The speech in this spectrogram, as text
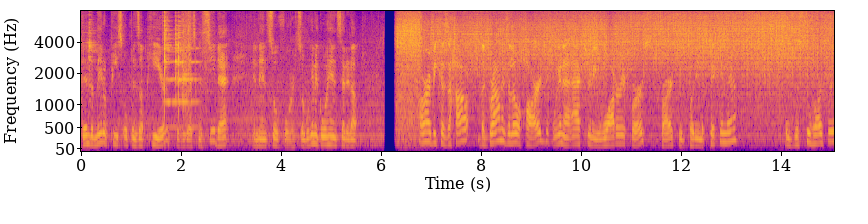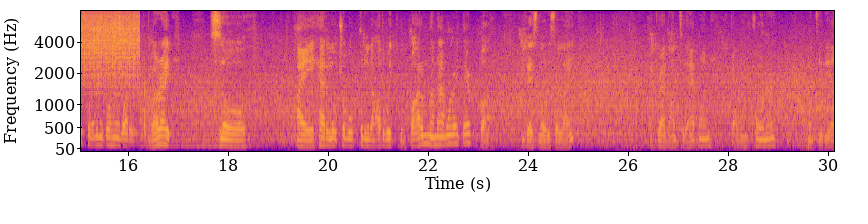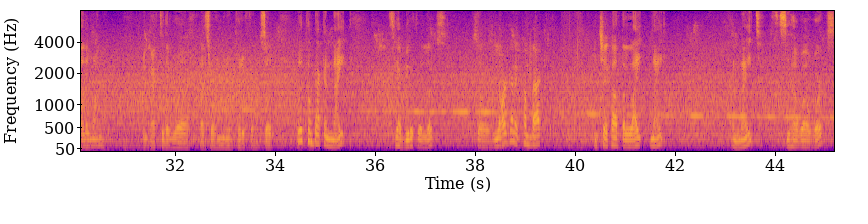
Then the middle piece opens up here, if you guys can see that, and then so forth. So we're gonna go ahead and set it up. All right, because the how the ground is a little hard, we're gonna actually water it first prior to putting the pick in there. It's just too hard for it, so we're gonna go ahead and water it. All right, so I had a little trouble putting it all the way to the bottom on that one right there, but you guys notice the light. I grabbed onto that one, got one corner, went to the other one, and back to the wall. That's where I'm gonna put it from. So we'll come back at night, see how beautiful it looks. So we are gonna come back and check out the light night and night to see how well it works.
